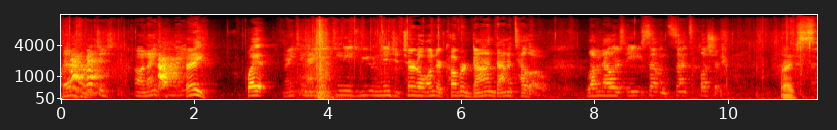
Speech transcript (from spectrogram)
That is vintage uh, 1990, Hey! Quiet. 1990 Teenage Mutant Ninja Turtle Undercover Don Donatello. $11.87 plus shipping. Nice.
